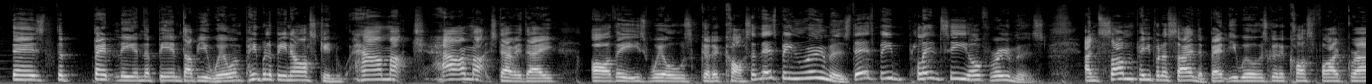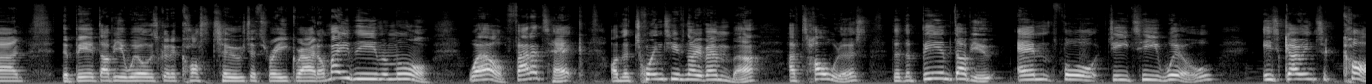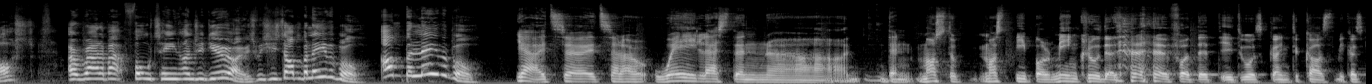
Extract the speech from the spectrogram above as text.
there's the Bentley and the BMW wheel, and people have been asking how much, how much, Davide, are these wheels going to cost? And there's been rumours, there's been plenty of rumours. And some people are saying the Bentley wheel is going to cost five grand, the BMW wheel is going to cost two to three grand, or maybe even more. Well, Fanatec on the 20th of November have told us that the BMW M4 GT wheel is going to cost around about 1400 euros, which is unbelievable. Unbelievable. Yeah, it's uh, it's uh, way less than uh, than most of most people, me included, thought that it was going to cost because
